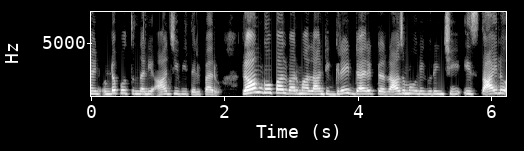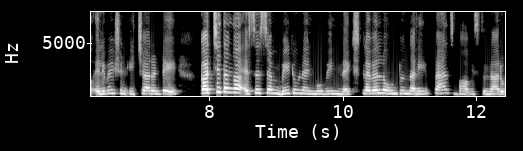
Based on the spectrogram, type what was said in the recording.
నైన్ ఉండబోతుందని ఆర్జీవి తెలిపారు. రామ్ గోపాల్ వర్మ లాంటి గ్రేట్ డైరెక్టర్ రాజమౌళి గురించి ఈ స్థాయిలో ఎలివేషన్ ఇచ్చారంటే ఖచ్చితంగా SSM B two nine movie next లెవెల్లో ఉంటుందని ఫ్యాన్స్ భావిస్తున్నారు.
